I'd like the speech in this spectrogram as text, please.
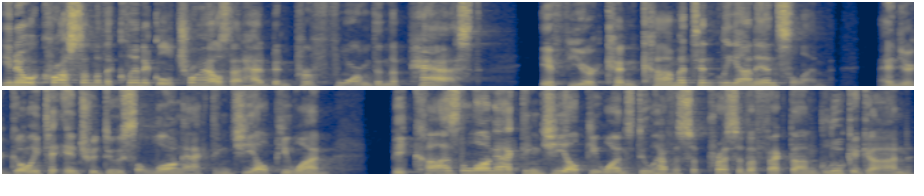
you know, across some of the clinical trials that had been performed in the past, if you're concomitantly on insulin and you're going to introduce a long acting GLP 1, because the long acting GLP 1s do have a suppressive effect on glucagon,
